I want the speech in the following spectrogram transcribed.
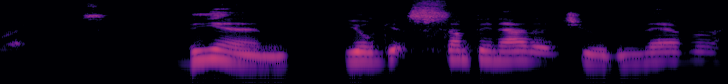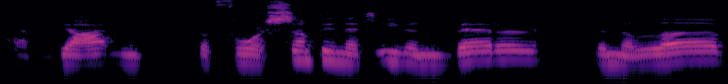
great. Then you'll get something out that you would never have gotten before, something that's even better than the love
